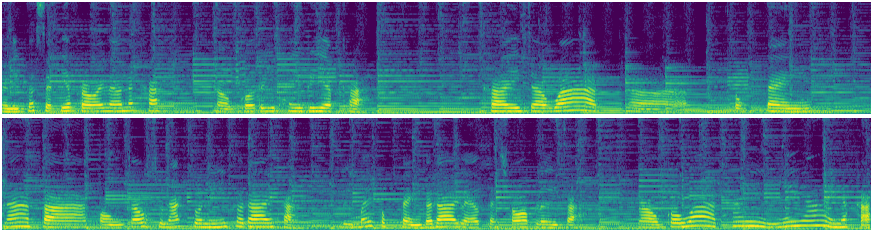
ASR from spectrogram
อันนี้ก็เสร็จเรียบร้อยแล้วนะคะ เราก็รีดให้เรียบค่ะ ใครจะวาดตกแต่งหน้าตาของเจ้าสุนัขตัวนี้ก็ได้ค่ะ หรือไม่ตกแต่งก็ได้แล้วแต่ชอบเลยจ้ะเราก็วาดให้ง่าย ๆนะคะ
